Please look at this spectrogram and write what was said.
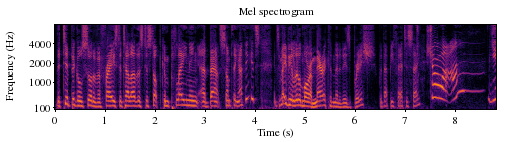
the typical sort of a phrase to tell others to stop complaining about something. I think it's it's maybe a little more American than it is British. Would that be fair to say? Sure. Um, yeah,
